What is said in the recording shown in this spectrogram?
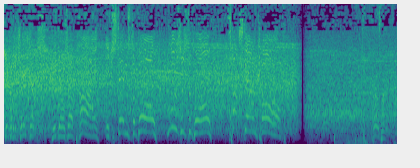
Give it to Jacobs. He goes up high, extends the ball, loses the ball. Touchdown called. Herbert.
